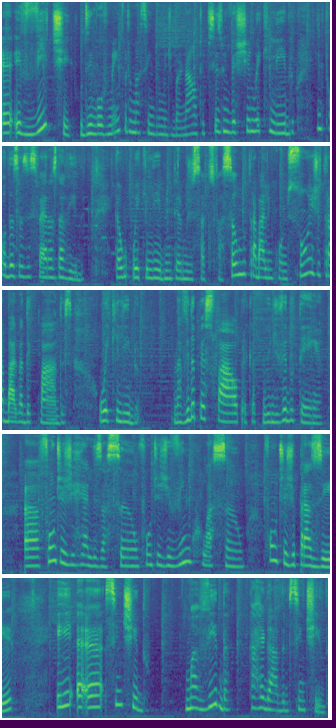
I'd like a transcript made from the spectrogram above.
é, evite o desenvolvimento de uma síndrome de burnout, é preciso investir no equilíbrio em todas as esferas da vida. Então, o equilíbrio em termos de satisfação no trabalho, em condições de trabalho adequadas, o equilíbrio na vida pessoal, para que o indivíduo tenha uh, fontes de realização, fontes de vinculação, fontes de prazer e é, sentido, uma vida carregada de sentido.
